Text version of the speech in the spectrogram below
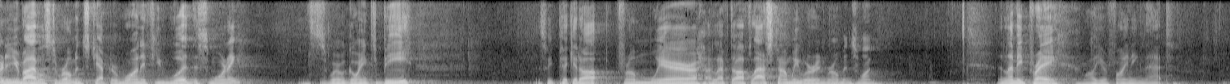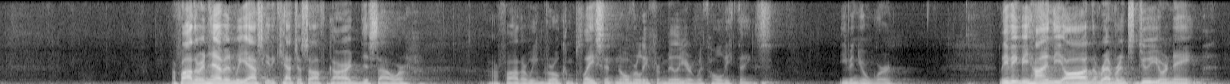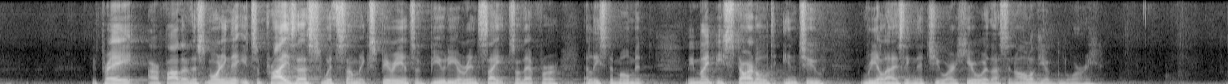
Turn in your Bibles to Romans chapter 1, if you would, this morning. This is where we're going to be. As we pick it up from where I left off last time we were in Romans 1. And let me pray while you're finding that. Our Father in heaven, we ask you to catch us off guard this hour. Our Father, we grow complacent and overly familiar with holy things, even your word leaving behind the awe and the reverence due your name. We pray, our Father, this morning that you'd surprise us with some experience of beauty or insight so that for at least a moment we might be startled into realizing that you are here with us in all of your glory.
